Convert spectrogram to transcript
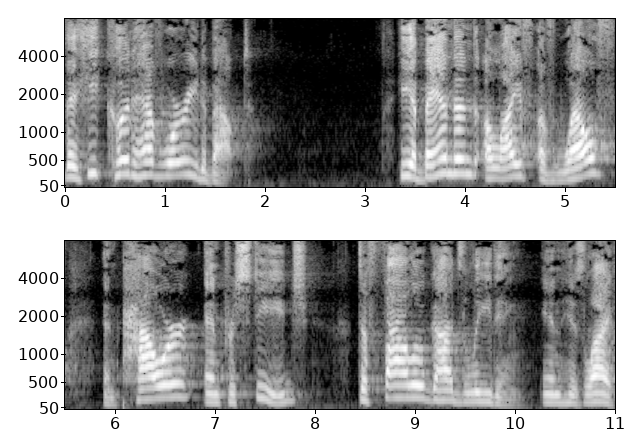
that he could have worried about. He abandoned a life of wealth and power and prestige to follow God's leading in his life.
